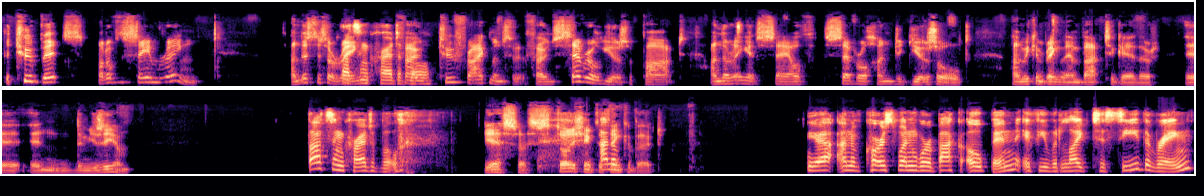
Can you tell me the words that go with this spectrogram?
the two bits are of the same ring. And this is a That's ring incredible. found two fragments of it found several years apart, and the ring itself several hundred years old. And we can bring them back together uh, in the museum. That's incredible. Yes, astonishing to And think about. Yeah, and of course, when we're back open, if you would like to see the ring,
